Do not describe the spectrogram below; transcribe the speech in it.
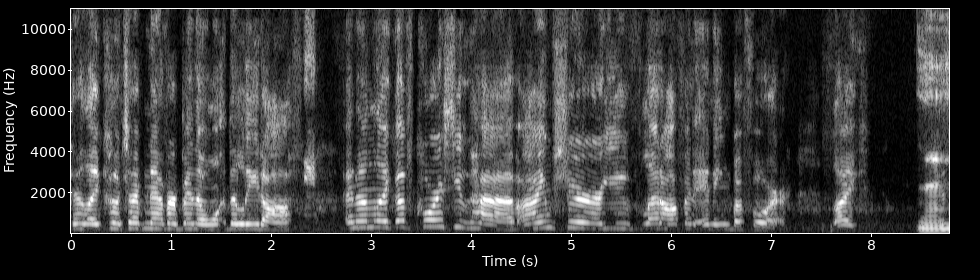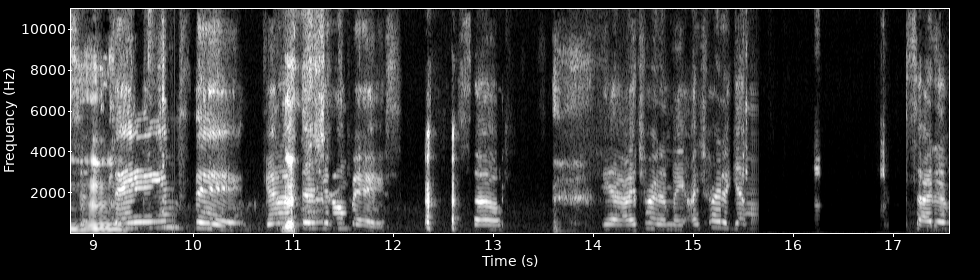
they're like, Coach, I've never been the the lead off, and I'm like, Of course you have. I'm sure you've let off an inning before. Like it's Mhm. the same thing. Get out there, get on base. So, yeah, I try to make. I try to get my side of.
